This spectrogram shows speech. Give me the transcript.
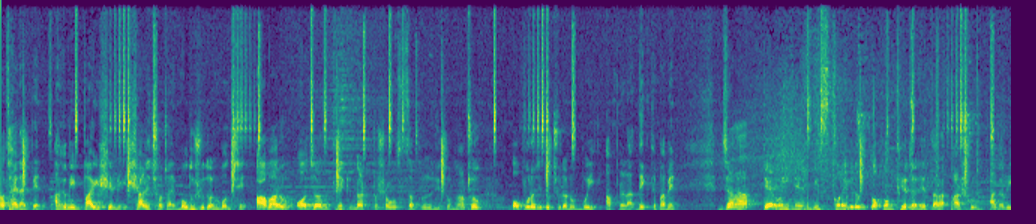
মাথায় রাখবেন, আগামী বাইশে মে সাড়ে ছটায় মধুসূদন মঞ্চে আবারও অযান্ত্রিক নাট্য সংস্থা প্রযোজিত নাটক অপরাজিত চুরানব্বই আপনারা দেখতে পাবেন। যারা তেরোই মে মিস করে গেলেন তপন থিয়েটারে, তারা আসুন আগামী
